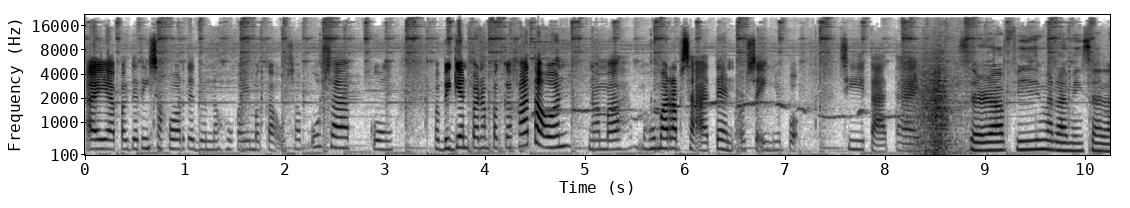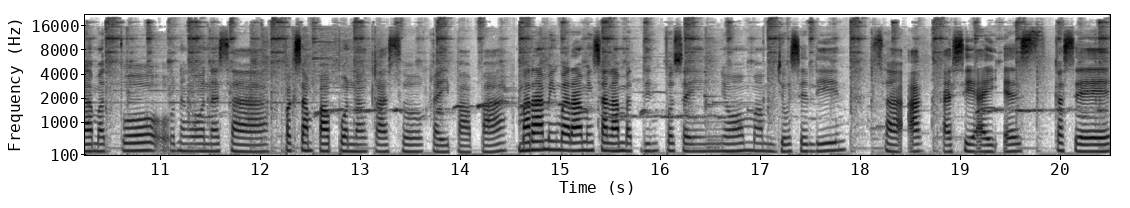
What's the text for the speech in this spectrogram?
ay ah, pagdating sa korte, doon na ho kayo magkausap-usap kung mabigyan pa ng pagkakataon na ma- humarap sa atin or sa inyo po si tatay. Sir Rafi, maraming salamat po unang-una sa pagsampa po ng kaso kay Papa. Maraming maraming salamat din po sa inyo, Ma'am Jocelyn, sa ACT ah, CIS kasi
